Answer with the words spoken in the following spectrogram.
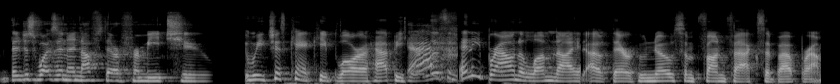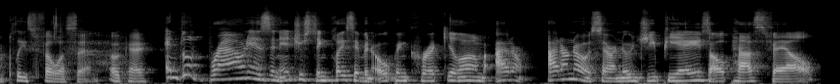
There just wasn't enough there for me to. We just can't keep Laura happy here. Ah. Listen, any Brown alumni out there who know some fun facts about Brown, please fill us in, okay? And look, Brown is an interesting place. They have an open curriculum. I don't, I don't know, Sarah. No GPAs, all pass fail.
